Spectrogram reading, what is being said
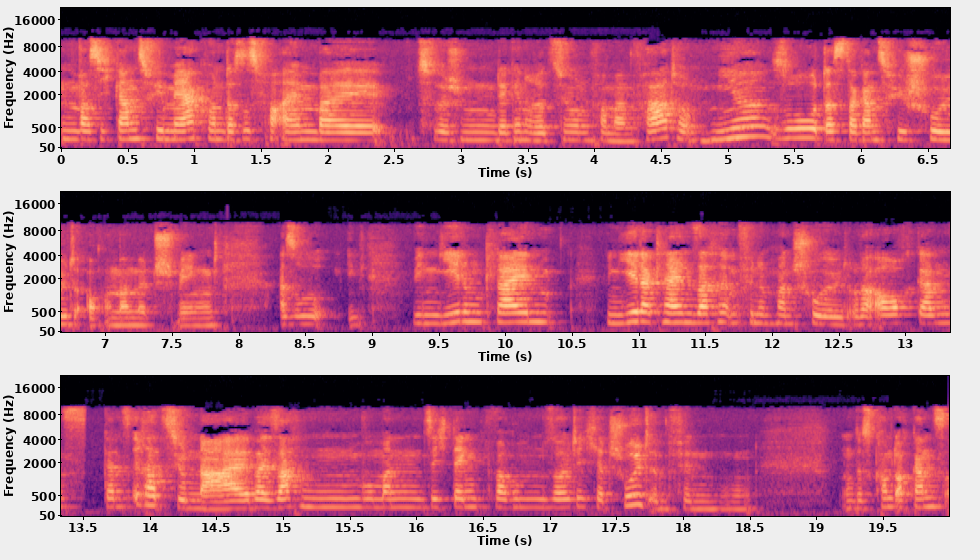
was ich ganz viel merke, und das ist vor allem bei zwischen der Generation von meinem Vater und mir so, dass da ganz viel Schuld auch immer mitschwingt. Also wegen jedem kleinen in jeder kleinen Sache empfindet man Schuld oder auch ganz, ganz irrational bei Sachen, wo man sich denkt, warum sollte ich jetzt Schuld empfinden? Und das kommt auch ganz,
